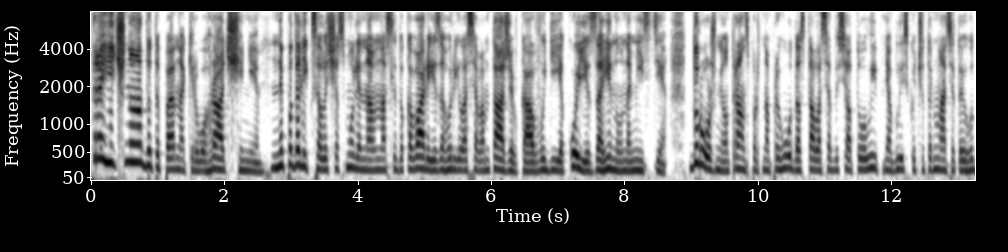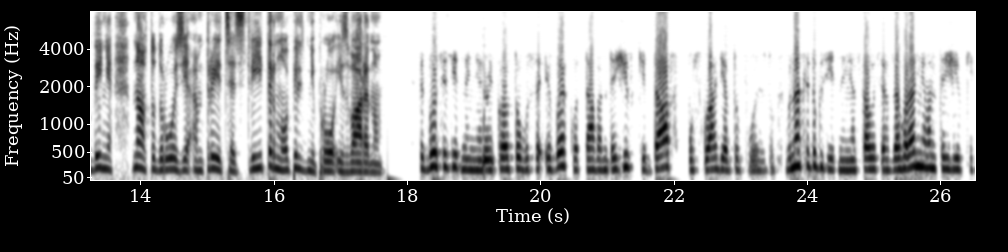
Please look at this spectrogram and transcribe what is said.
Трагічна ДТП на Кіровоградщині. Неподалік селища Смоліна внаслідок аварії загорілася вантажівка, водій якої загинув на місці. Дорожньо-транспортна пригода сталася 10 липня близько 14 годині на автодорозі М30 стрій Тернопіль, Дніпро і Зварено. Відбулося зіткнення мікроавтобуса «Івеко» та вантажівки ДАВ у складі автопоїзду. Внаслідок зіткнення сталося загорання вантажівки.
